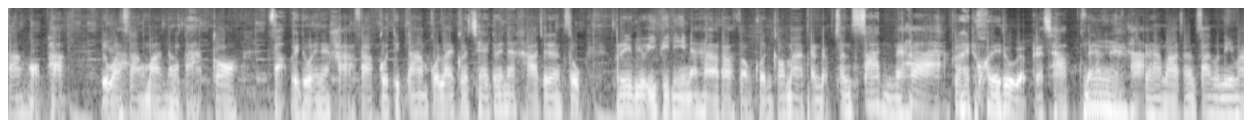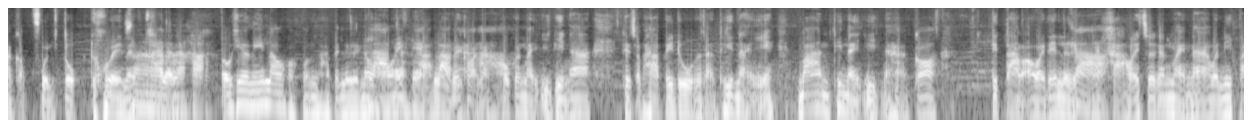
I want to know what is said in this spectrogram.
สร้างหอพัก หรือว่าสร้างบ้านต่างๆ ก็ฝากไว้ด้วยนะคะ ฝากกดติดตามกดไลค์กดแชร์ด้วยนะคะเจริญสุขรีวิว EP นี้นะคะ เราสองคนก็มากันแบบสั้นๆนะคะค่ะเพื่อให้ทุกคนได้ดูแบบกระชับนะอืมค่ะจะมาสั้นๆวันนี้มากับฝนตกด้วยนะคะใช่แล้วนะคะ โอเควันนี้เราขอคนลาไปเลยเนาะลาไปนะก่อคะนลาไปก่อนนะค่ะพบกันใหม่ EP หน้าเดี๋ยวจะพาไปดูสถานที่ไหนบ้านที่ไหนอีกนะคะ ก็ติดตามเอาไว้ได้เลยค่ะนะคะไว้เจอกันใหม่นะ วันนี้ไป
